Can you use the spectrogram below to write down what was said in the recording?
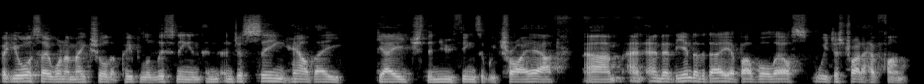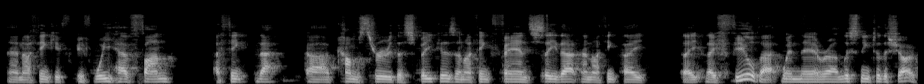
but you also want to make sure that people are listening and, and, and just seeing how they gauge the new things that we try out. Um, and, and, at the end of the day, above all else, we just try to have fun. And I think if, if we have fun, I think that uh, comes through the speakers, and I think fans see that, and I think they they, they feel that when they're uh, listening to the show.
